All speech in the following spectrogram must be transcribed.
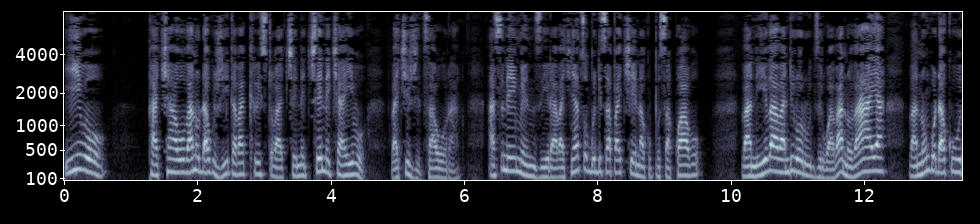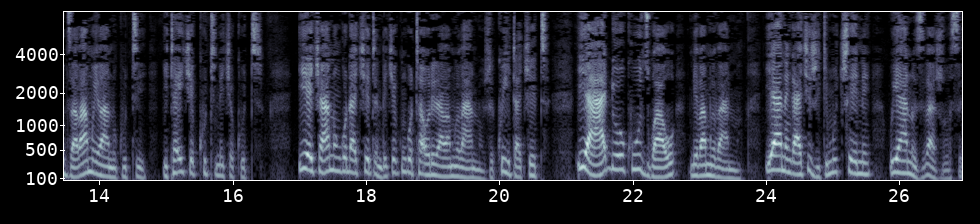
Ivo pachavo vanoda kuzviita vakristu vatsvene tsvene chaivo vachizvitsaura. Asi neimwe nzira vachinyatsobudisa pachena kupusa kwavo vanhu ivava ndiro rudzi rwavanhu vaya vanongoda kuudza vamwe vanhu kuti itai chekuti nechekuti. Iye chaanongoda chete ndechekungotaurira vamwe vanhu zvekuita chete. Iye haadiwo kuudzwawo nevamwe vanhu iye anenge achizviti mutsvene uye anoziva zvose.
